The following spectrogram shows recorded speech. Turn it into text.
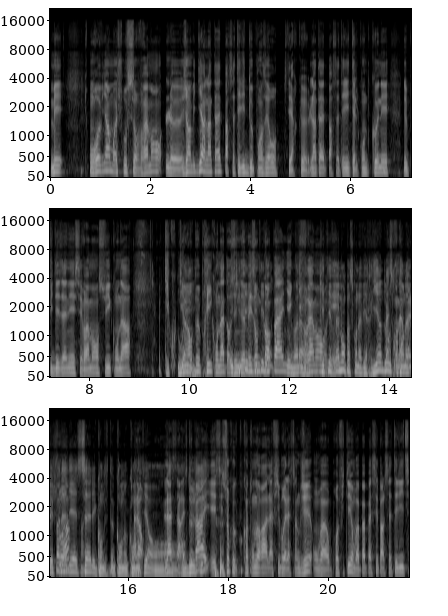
Mais on revient, moi, je trouve, sur vraiment, le, j'ai envie de dire, l'Internet par satellite 2.0. C'est-à-dire que l'Internet par satellite tel qu'on le connaît depuis des années, c'est vraiment celui qu'on a qui, qui hors de prix, qu'on a dans une maison de campagne et qui vraiment. Qui était vraiment parce qu'on n'avait rien d'autre, qu'on n'avait pas, d'ADSL et qu'on était en. Là, ça reste pareil. Et c'est sûr que quand on aura la fibre et la 5G, on va en profiter, on va pas passer par le satellite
